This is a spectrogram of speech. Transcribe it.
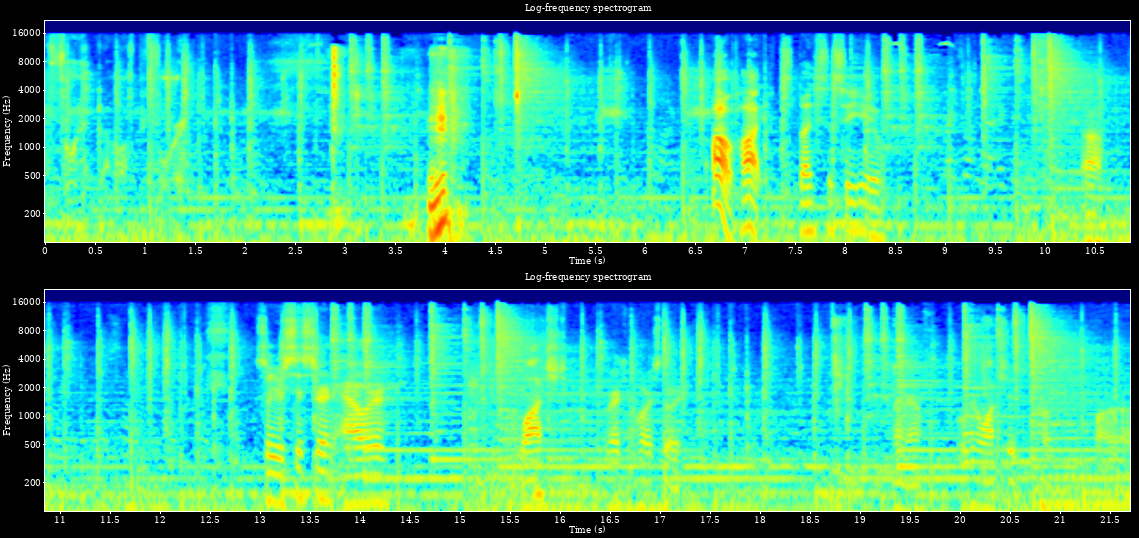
my phone had gone off before. Hmm? Oh, hi. It's nice to see you. So your sister and Hour watched American Horror Story. I know. We're gonna watch it tomorrow.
